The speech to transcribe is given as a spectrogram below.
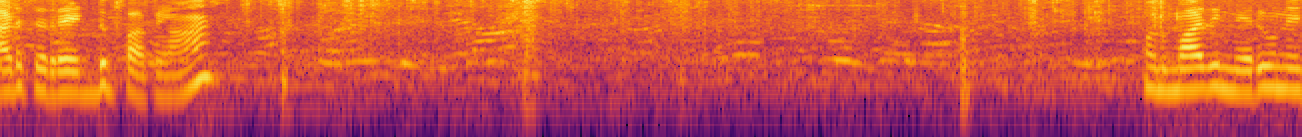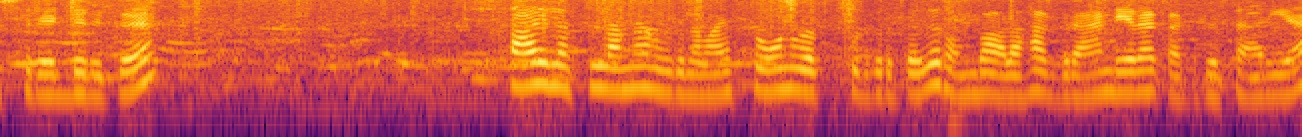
அடுத்து ரெட்டு பார்க்கலாம். ஒரு மாதிரி மெரூனிஷ் ரெட் இருக்குது சாரியில் ஃபுல்லாமே உங்களுக்கு இந்த மாதிரி ஸ்டோன் ஒர்க்ஸ் கொடுத்துருக்குது ரொம்ப அழகாக கிராண்டியராக கட்டுது சாரியை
